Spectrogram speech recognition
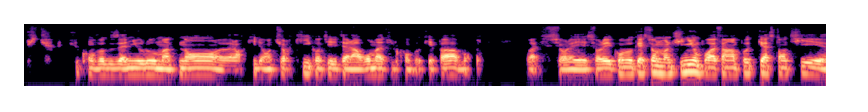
puis tu, convoques Zaniolo maintenant, alors qu'il est en Turquie. Quand il était à la Roma, tu le convoquais pas. Bon, bref, sur les, sur les convocations de Mancini, on pourrait faire un podcast entier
